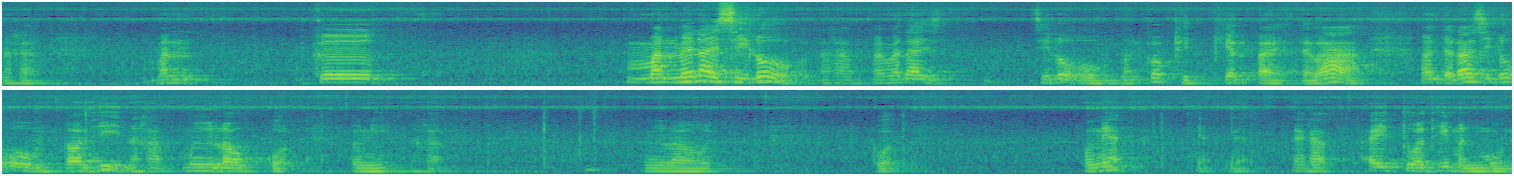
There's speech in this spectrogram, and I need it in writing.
นะครับ มัน คือมันไม่ได้ซีโร่นะครับ มันไม่ได้ซีโร่โอห์มมันก็ผิดเพี้ยนไป แต่ว่ามันจะได้ซีโร่โอห์มตอนที่นะครับ มือเรากดตรงนี้นะครับ มือเรากด ตรงเนี้ยเนี่ยเนี่ยนะครับ ไอตัวที่มันหมุน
